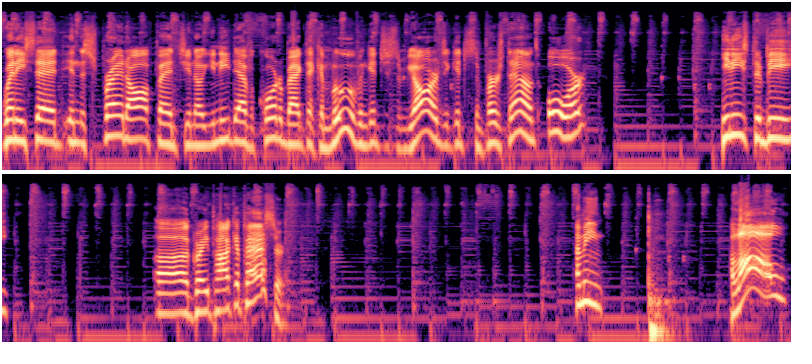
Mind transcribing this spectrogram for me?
when he said in the spread offense, you know, you need to have a quarterback that can move and get you some yards and get you some first downs, or he needs to be a great pocket passer. I mean, hello?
